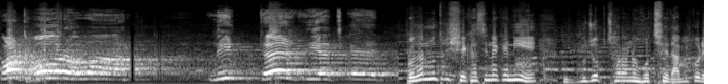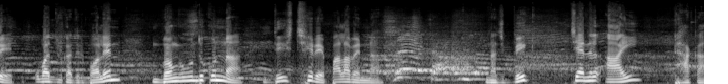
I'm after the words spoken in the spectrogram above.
কঠোর হওয়ার নির্দেশ দিয়েছেন প্রধানমন্ত্রী শেখ হাসিনাকে নিয়ে গুজব ছড়ানো হচ্ছে দাবি করে ওবায়দুল কাদের বলেন বঙ্গবন্ধু কন্যা দেশ ছেড়ে পালাবেন না। Najib Beg Channel I Dhaka.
